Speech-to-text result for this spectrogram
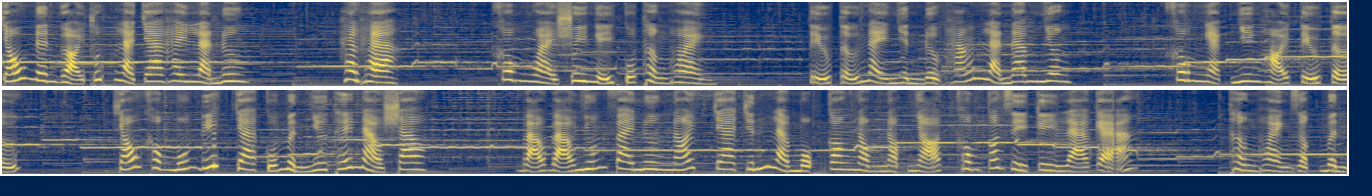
cháu nên gọi Thúc là cha hay là nương? Ha ha! Không ngoài suy nghĩ của thần hoàng. Tiểu tử này nhìn được hắn là nam nhân. Không ngạc nhiên hỏi tiểu tử Cháu không muốn biết cha của mình như thế nào sao? Bảo bảo nhún vai nương nói cha chính là một con nồng nọc nhỏ không có gì kỳ lạ cả. Thần hoàng giật mình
